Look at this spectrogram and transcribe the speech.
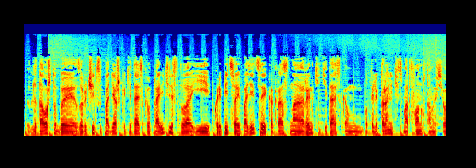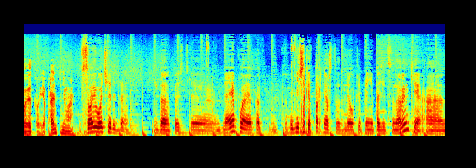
для того, чтобы заручиться поддержкой китайского правительства и укрепить свои позиции как раз на рынке китайском вот электроники, смартфонов там и всего этого. Я правильно понимаю? В свою очередь, да. Да, то есть э, для Apple это стратегическое партнерство для укрепления позиции на рынке, а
